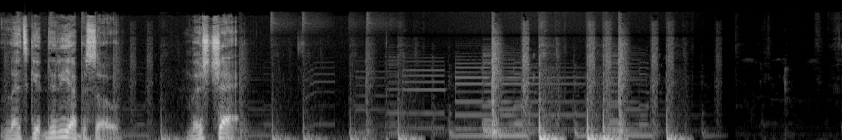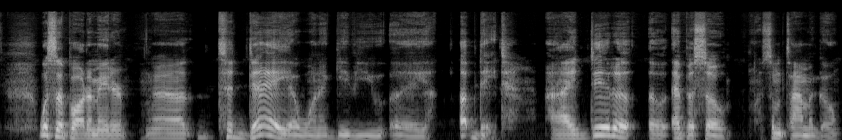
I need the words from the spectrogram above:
Let's get to the episode. Let's chat. What's up, Automator? Uh, today, I want to give you a update. I did a, a episode some time ago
